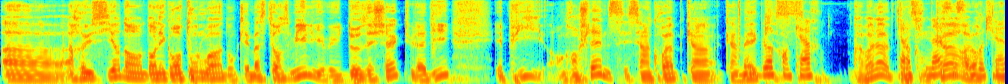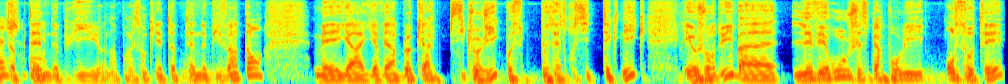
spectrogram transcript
à, à réussir dans, dans les grands tournois. Donc les Masters 1000, il y avait eu deux échecs, tu l'as dit, et puis en Grand Chelem, c'est incroyable qu'un qu'un On mec en quart. Bah voilà, quart, son alors qu'il est top 10 ouais. depuis, on a l'impression qu'il est top 10 depuis 20 ans. Mais il y, a, il y avait un blocage psychologique, peut- peut-être aussi technique. Et aujourd'hui, bah, les verrous, j'espère pour lui, ont sauté,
